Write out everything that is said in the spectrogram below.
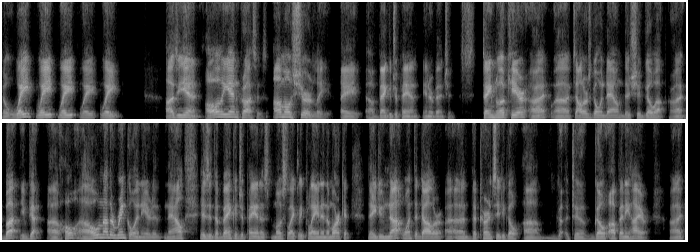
So wait, wait, wait, wait, wait. Aussie yen, all the yen crosses, almost surely a, a Bank of Japan intervention. Same look here, all right. Uh, if dollar's going down, this should go up, all right. But you've got a whole a whole nother wrinkle in here to, now is that the Bank of Japan is most likely playing in the market. They do not want the dollar, uh, uh the currency, to go, uh, go to go up any higher, all right.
